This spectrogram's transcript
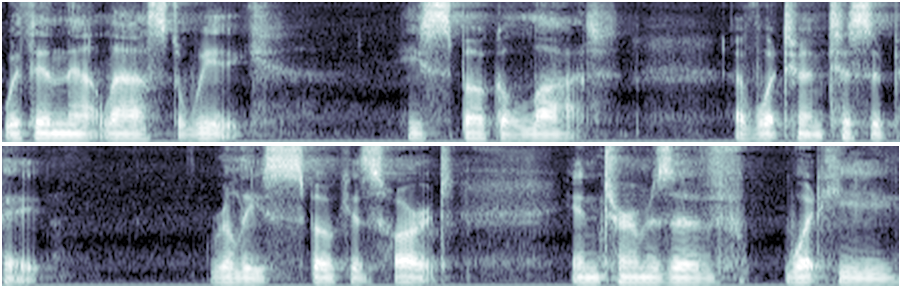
within that last week. He spoke a lot of what to anticipate, really spoke his heart in terms of what he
